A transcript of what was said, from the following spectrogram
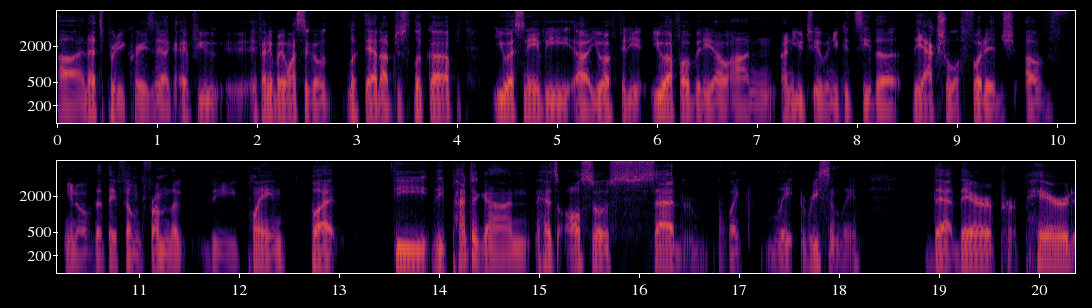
uh, and that's pretty crazy. Like if you if anybody wants to go look that up, just look up U.S. Navy uh, UFO video UFO video on on YouTube, and you could see the the actual footage of you know that they filmed from the the plane. But the the Pentagon has also said like late recently that they're prepared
